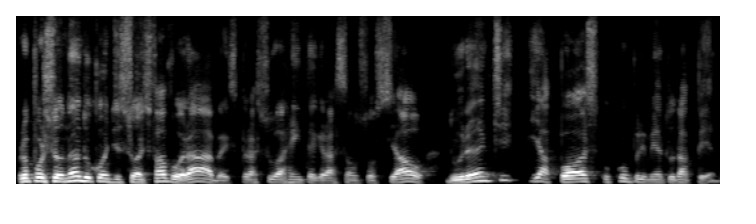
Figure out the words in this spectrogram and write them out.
proporcionando condições favoráveis para sua reintegração social durante e após o cumprimento da pena.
